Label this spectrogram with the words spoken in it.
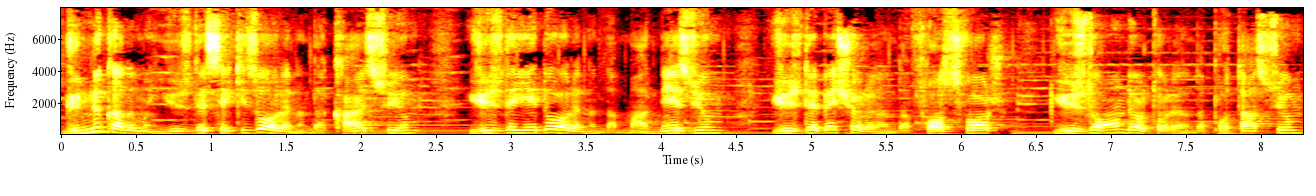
günlük alımın %8'i oranında kalsiyum, %7 oranında magnezyum, %5 oranında fosfor, %14 oranında potasyum,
